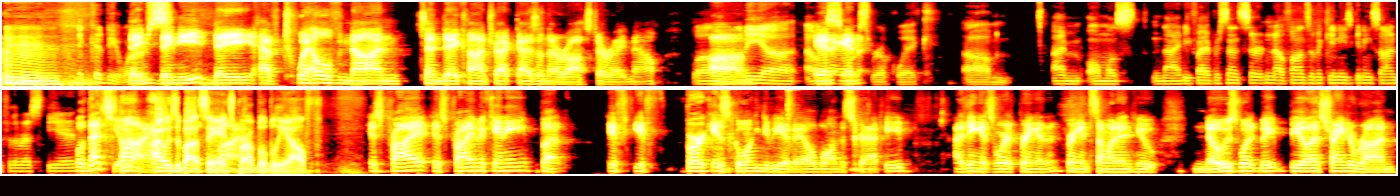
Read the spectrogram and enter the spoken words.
Mm, It could be They worse. they need they have 12 non 10 day contract guys on their roster right now. well, um, let me uh, and- and- real quick. Um, I'm almost 95% certain Alfonso McKinnie's getting signed for the rest of the year. Well, that's Yeah. fine. I was about to That's say it's probably Alf. it's probably it's probably McKinnie, but if if Burke is going to be available on the scrap heap, I think it's worth bringing bringing someone in who knows what Beilein's trying to run,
